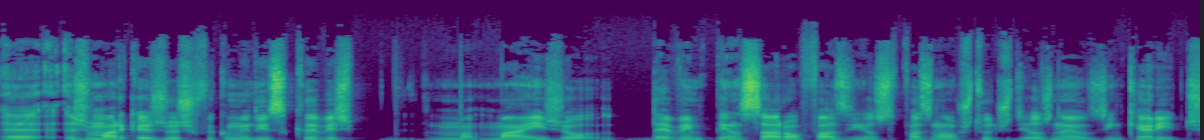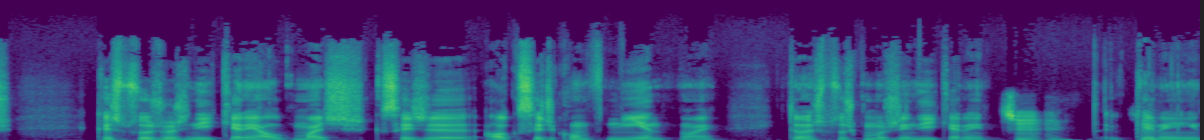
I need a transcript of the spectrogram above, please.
uh, as marcas hoje, foi como eu disse, cada vez ma- mais devem pensar, ou fazem, eles fazem lá os estudos deles, né, os inquéritos, que as pessoas hoje em dia querem algo mais que seja, algo que seja conveniente, não é? Então as pessoas como hoje em dia querem, Sim. querem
